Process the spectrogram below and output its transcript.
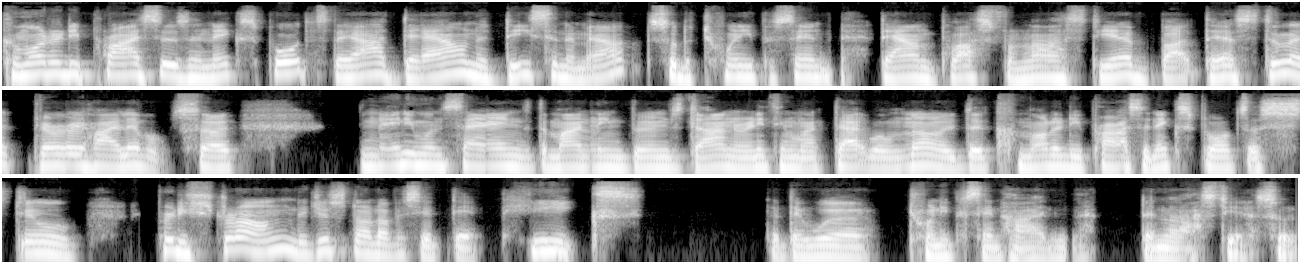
commodity prices and exports, they are down a decent amount, sort of 20% down plus from last year, but they're still at very high levels. So anyone saying that the mining boom's done or anything like that, well, no, the commodity price and exports are still pretty strong. They're just not obviously at their peaks that they were 20% higher than, than last year. So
